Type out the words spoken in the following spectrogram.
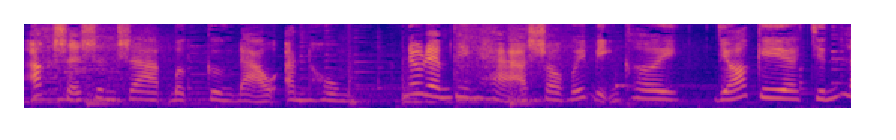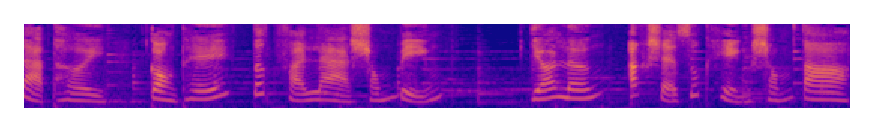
ắt sẽ sinh ra bậc cường đạo anh hùng. Nếu đem thiên hạ so với biển khơi, gió kia chính là thời, còn thế tất phải là sóng biển. Gió lớn ắt sẽ xuất hiện sóng to.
